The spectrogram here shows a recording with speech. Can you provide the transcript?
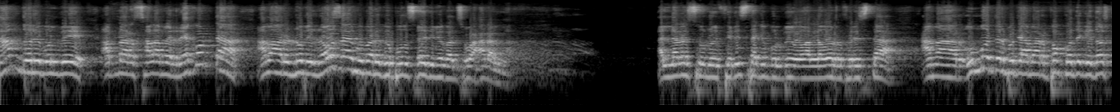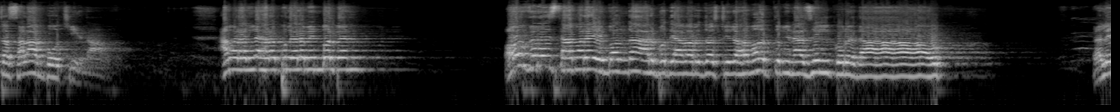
নাম ধরে বলবে, আপনার সালামের রেকর্ডটা আমার নবীর রওজায় মুবারকে পৌঁছে দিবে সুবহানাল্লাহ। আল্লাহ রসুল ওই ফেরিস্তাকে বলবে, ও আল্লাহর ফেরিস্তা আমার উম্মতের প্রতি আমার পক্ষ থেকে দশটা সালাম পৌঁছিয়ে দাও। আমার আল্লাহ রাব্বুল আলামিন বলবেন, ও ফেরেশতা আমার এই বান্দার প্রতি আমার দশটি রহমত তুমি নাজিল করে দাও। তাহলে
